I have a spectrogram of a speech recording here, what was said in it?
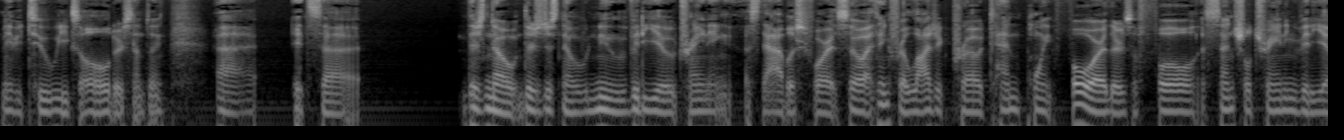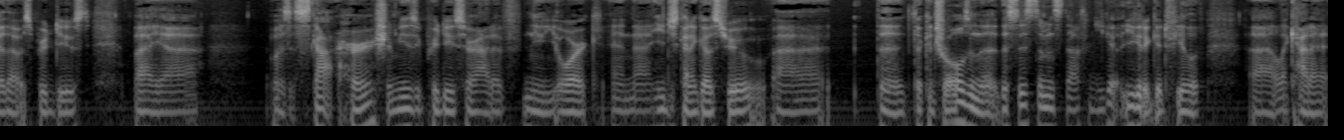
maybe two weeks old or something. Uh, it's uh, there's no there's just no new video training established for it. So I think for Logic Pro 10.4, there's a full essential training video that was produced by uh, was it Scott Hirsch, a music producer out of New York, and uh, he just kind of goes through uh, the the controls and the the system and stuff, and you get you get a good feel of uh, like how to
